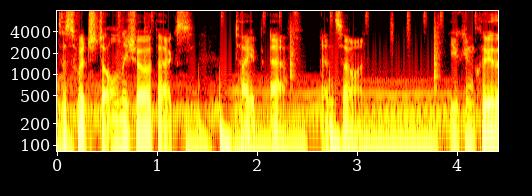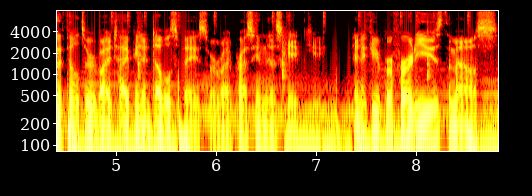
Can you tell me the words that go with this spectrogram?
To switch to only show effects, type F, and so on. You can clear the filter by typing a double space or by pressing the escape key. And if you prefer to use the mouse,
